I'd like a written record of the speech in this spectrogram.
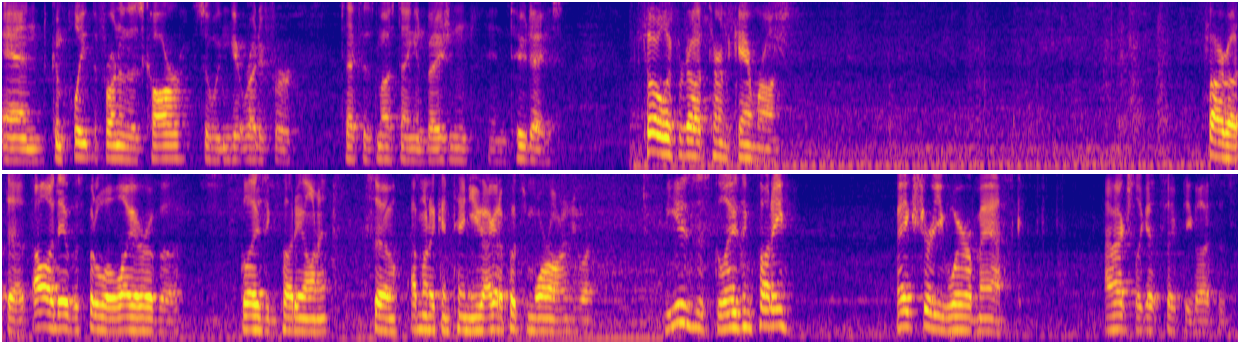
and complete the front of this car so we can get ready for Texas Mustang Invasion in two days. Totally forgot to turn the camera on. Sorry about that. All I did was put a little layer of a glazing putty on it. So I'm gonna continue. I gotta put some more on anyway. If you use this glazing putty, make sure you wear a mask. I've actually got safety glasses.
